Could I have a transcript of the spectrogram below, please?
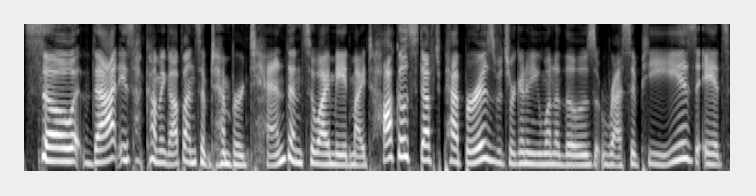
So that is coming up on September 10th. And so I made my taco stuffed peppers, which are going to be one of those recipes. It's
